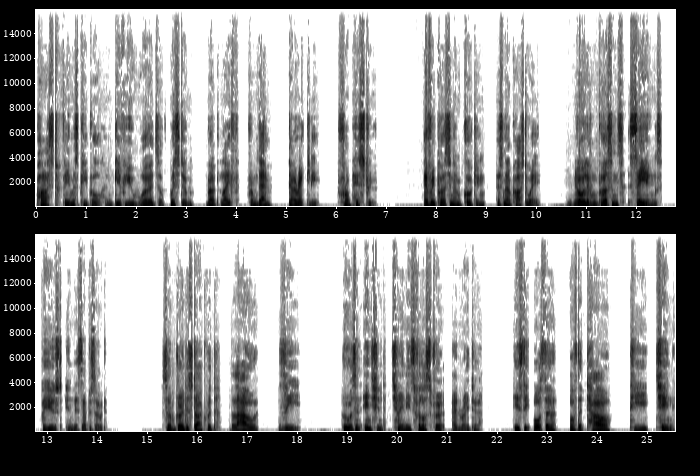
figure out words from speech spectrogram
past famous people and give you words of wisdom about life from them directly from history. Every person I'm quoting has now passed away. No living person's sayings are used in this episode. So I'm going to start with Lao Tzu, who was an ancient Chinese philosopher and writer. He's the author of the Tao Te Ching,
